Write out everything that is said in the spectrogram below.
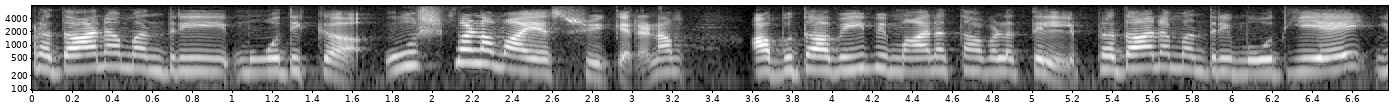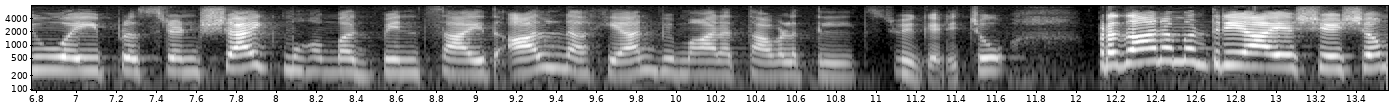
പ്രധാനമന്ത്രി മോദിക്ക് ഊഷ്മളമായ സ്വീകരണം. അബുദാബി വിമാനത്താവളത്തിൽ പ്രധാനമന്ത്രി മോദിയെ U A president Sheikh Mohammed bin Zayed Al Nahyan വിമാനത്താവളത്തിൽ സ്വീകരിച്ചു. പ്രധാനമന്ത്രിയായ ശേഷം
